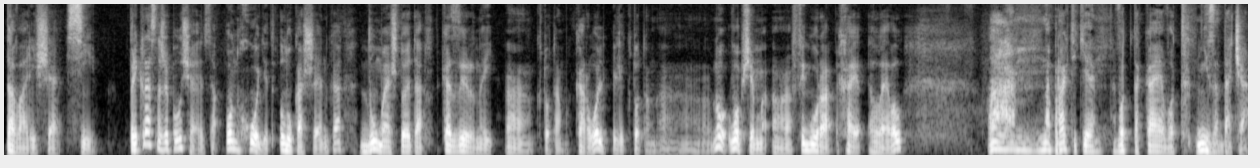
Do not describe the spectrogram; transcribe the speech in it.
товарища Си. Прекрасно же получается. Он ходит, Лукашенко, думая, что это козырный, э, кто там, король или кто там, э, ну, в общем, э, фигура high level. А на практике вот такая вот незадача.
